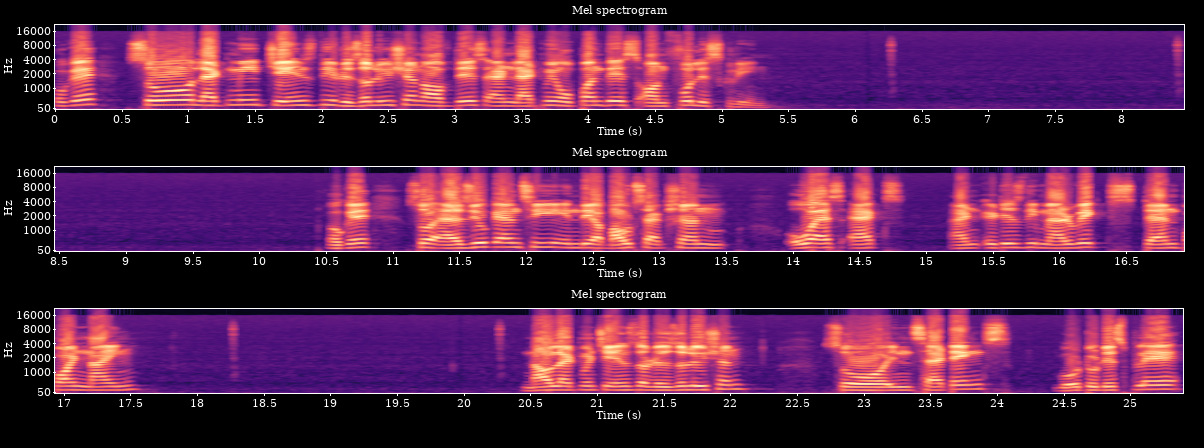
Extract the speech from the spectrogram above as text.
okay so let me change the resolution of this and let me open this on full screen. Okay so as you can see in the about section OS X and it is the Mavericks 10.9 now let me change the resolution. So in settings go to display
